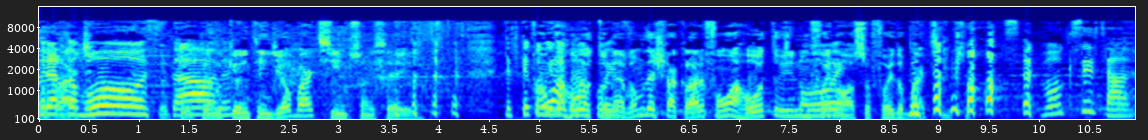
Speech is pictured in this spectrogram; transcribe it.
Horário do almoço e tal. Pelo né? que eu entendi, é o Bart Simpson esse aí. Deve ter foi comido um alguma arroto, né? Vamos deixar claro, foi um arroto e não foi, Foi. nosso, foi do Bart Simpson. Nossa, bom que você sabe.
